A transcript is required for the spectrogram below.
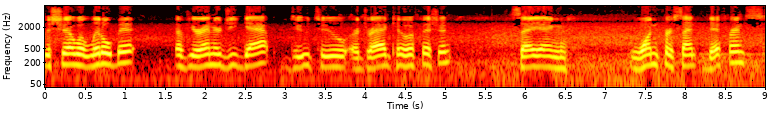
to show a little bit of your energy gap due to a drag coefficient saying 1% difference.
